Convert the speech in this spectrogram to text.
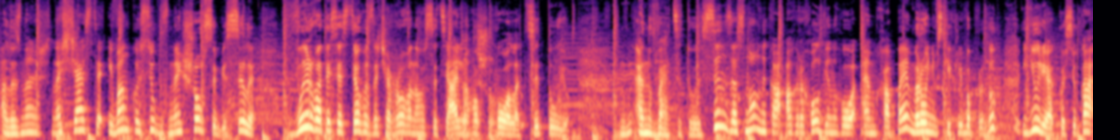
Але знаєш, на щастя, Іван Косюк знайшов собі сили вирватися з цього зачарованого соціального кола. Цитую. НВ цитую, син засновника агрохолдингу МХП Миронівський хлібопродукт Юрія Косюка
